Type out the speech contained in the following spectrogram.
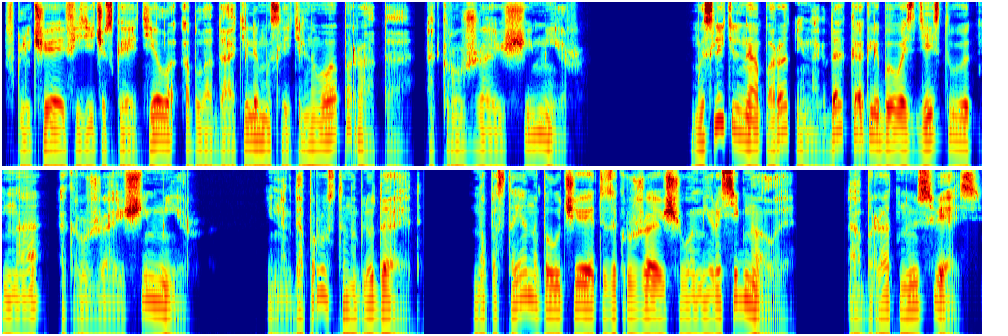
включая физическое тело обладателя мыслительного аппарата, окружающий мир. Мыслительный аппарат иногда как-либо воздействует на окружающий мир, иногда просто наблюдает, но постоянно получает из окружающего мира сигналы, обратную связь.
